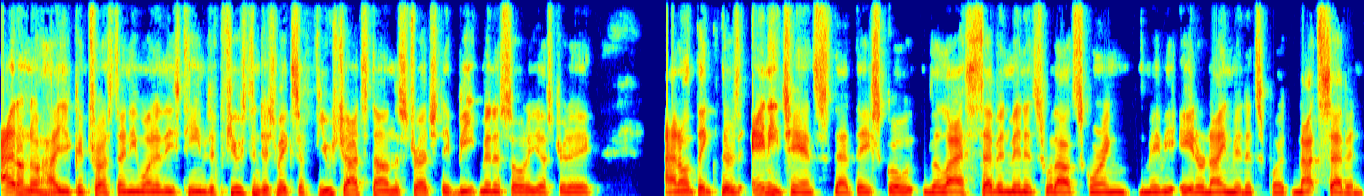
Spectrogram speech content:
I don't know how you can trust any one of these teams. If Houston just makes a few shots down the stretch, they beat Minnesota yesterday. I don't think there's any chance that they go the last seven minutes without scoring, maybe eight or nine minutes, but not seven.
